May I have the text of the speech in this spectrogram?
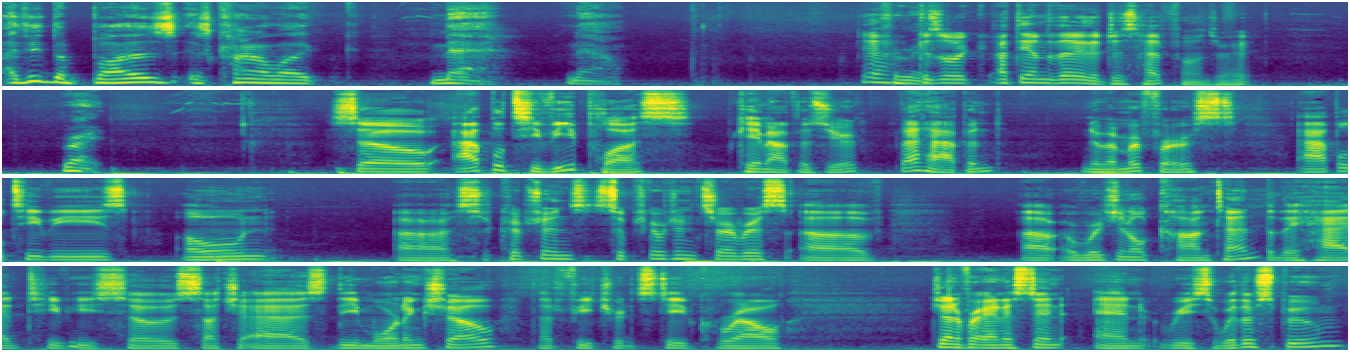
I think the buzz is kind of like meh now. Yeah, because like, at the end of the day, they're just headphones, right? Right. So Apple TV Plus came out this year. That happened November first. Apple TV's own uh, subscriptions subscription service of uh, original content. So they had TV shows such as The Morning Show that featured Steve Carell, Jennifer Aniston, and Reese Witherspoon.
